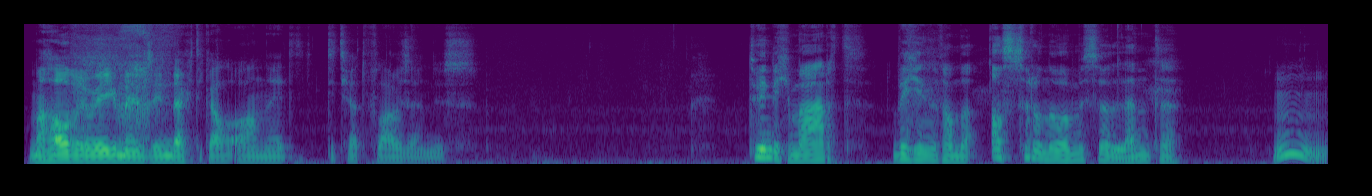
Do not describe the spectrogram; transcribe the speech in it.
maar halverwege mijn zin dacht ik al, oh nee, dit, dit gaat flauw zijn, dus... 20 maart, begin van de astronomische lente. Hmm.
